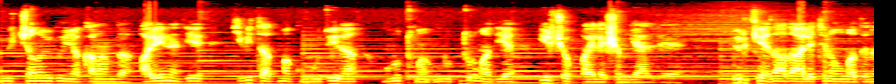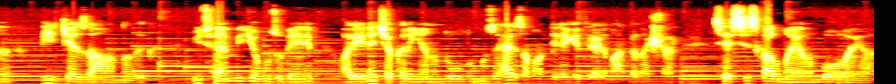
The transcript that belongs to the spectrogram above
Ümitcan Uygun yakalandı. Aleyna diye tweet atmak umuduyla unutma unutturma diye birçok paylaşım geldi. Türkiye'de adaletin olmadığını bir kez daha anladık. Lütfen videomuzu beğenip Aleyna Çakır'ın yanında olduğumuzu her zaman dile getirelim arkadaşlar. Sessiz kalmayalım bu olaya.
